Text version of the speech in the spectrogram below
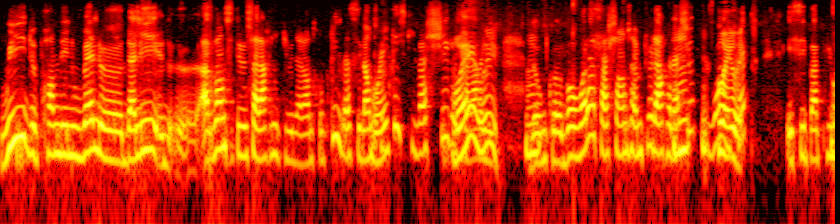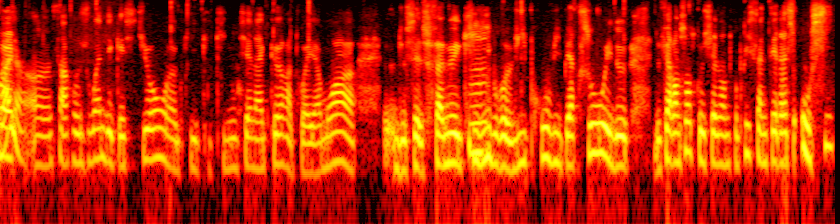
oui, de prendre des nouvelles, d'aller. avant, c'était le salarié qui venait à l'entreprise. Là, c'est l'entreprise qui va chez le salarié. Mm. Donc, bon, voilà, ça change un peu la relation, tu vois, en fait. Et c'est pas plus mal. Euh, ça rejoint des questions euh, qui, qui, nous tiennent à cœur, à toi et à moi, de ce fameux équilibre vie pro, vie perso, et de, de faire en sorte que le chef d'entreprise s'intéresse aussi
